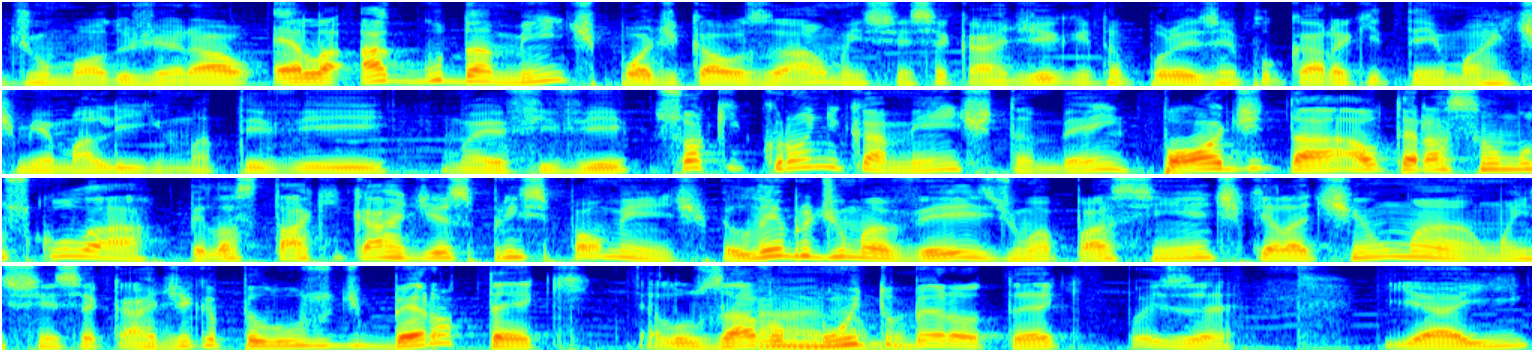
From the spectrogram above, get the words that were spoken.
de um modo geral, ela agudamente pode causar uma insuficiência cardíaca. Então, por exemplo, o cara que tem uma arritmia maligna, uma TV, uma FV. Só que cronicamente também pode dar alteração muscular, pelas taquicardias principalmente. Eu lembro de uma vez de uma paciente que ela tinha uma, uma insuficiência cardíaca pelo uso de Berotec. Ela usava Caramba. muito Berotec, pois é. E aí,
